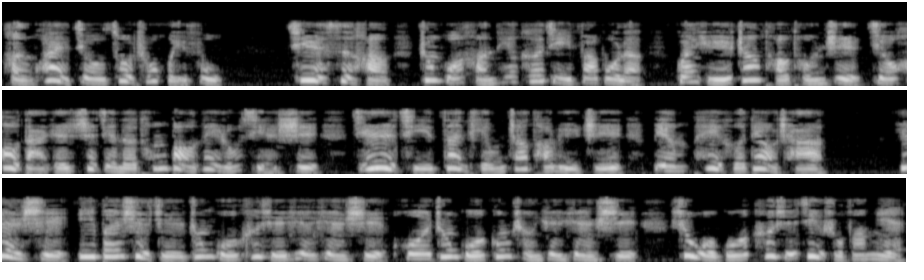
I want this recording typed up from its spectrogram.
很快就作出回复。七月四号，中国航天科技发布了关于张涛同志酒后打人事件的通报，内容显示，即日起暂停张涛履职，并配合调查。院士一般是指中国科学院院士或中国工程院院士，是我国科学技术方面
